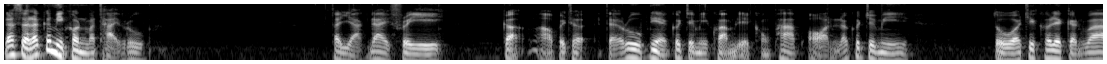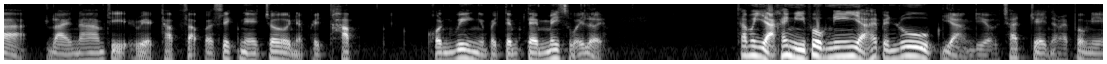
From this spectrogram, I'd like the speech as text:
แล้วเสร็จแล้วก็มีคนมาถ่ายรูป ถ้าอยากได้ฟรี ก็เอาไปเถอะ แต่รูปเนี่ยก็จะมีความละเอียดของภาพอ่อน แล้วก็จะมีตัวที่เขาเรียกกันว่าลายน้ำที่เรียกทับศัพท์ว่า signature เนี่ยไปทับคนวิ่งไปเต็มๆ ไม่สวยเลย ถ้าไม่อยากให้มีพวกนี้อยากให้เป็นรูปอย่างเดียวชัดเจนอะไรพวกนี้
